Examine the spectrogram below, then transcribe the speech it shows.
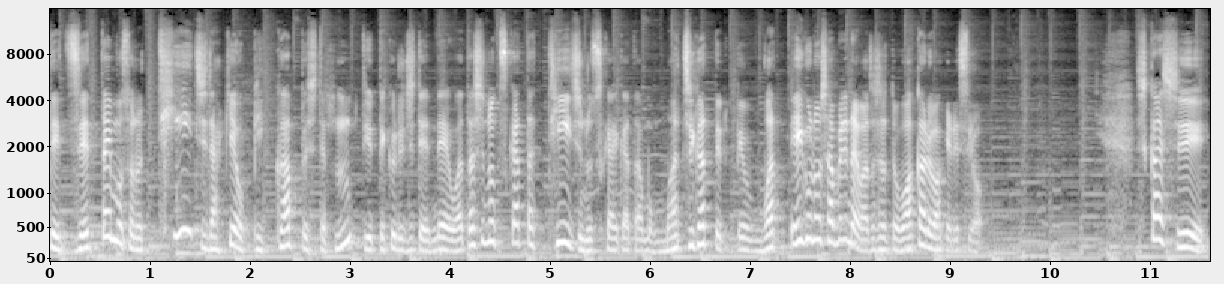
で絶対もうその teach だけをピックアップして「ん?」って言ってくる時点で私の使った teach の使い方はもう間違ってるって英語の喋れない私だってわかるわけですよ。しかし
